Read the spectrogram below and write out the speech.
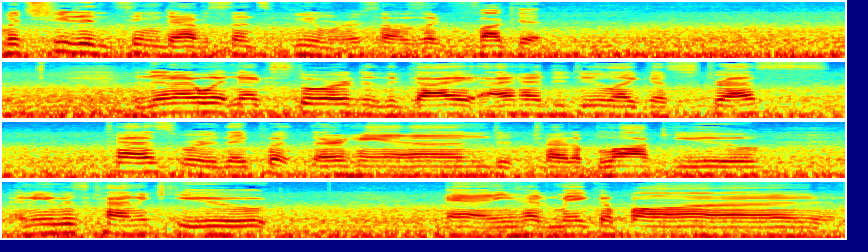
But she didn't seem to have a sense of humor, so I was like, "Fuck it." And then I went next door to the guy. I had to do like a stress test where they put their hand and try to block you. And he was kind of cute. And he had makeup on. And,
